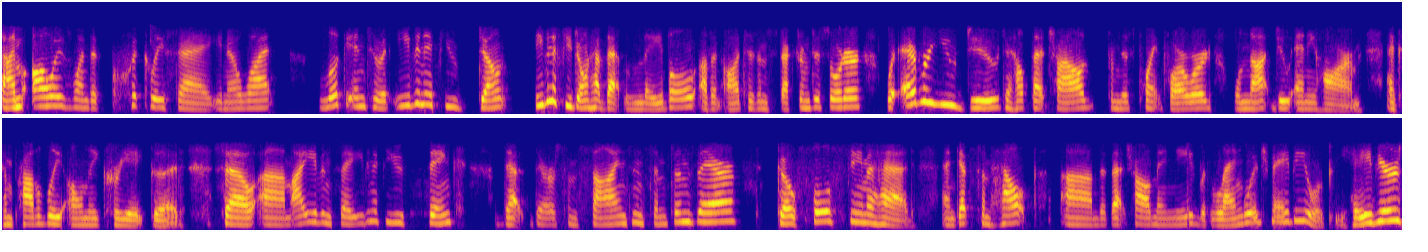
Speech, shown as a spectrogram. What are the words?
I'm always one to quickly say, you know what? Look into it, even if you don't even if you don't have that label of an autism spectrum disorder, whatever you do to help that child from this point forward will not do any harm and can probably only create good. So um, I even say, even if you think that there are some signs and symptoms there, go full steam ahead and get some help um, that that child may need with language, maybe, or behaviors.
